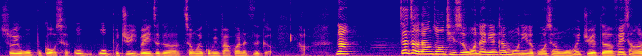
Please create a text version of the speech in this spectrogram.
所以我不构成，我我不具备这个成为国民法官的资格。好，那在这个当中，其实我那天看模拟的过程，我会觉得非常的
